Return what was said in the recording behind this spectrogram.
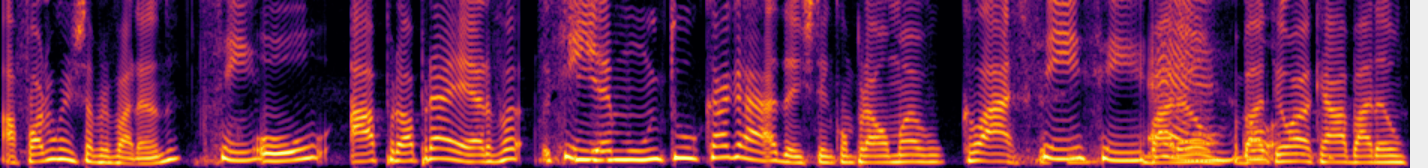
a forma que a gente tá preparando, Sim. ou a própria erva, Sim. que é muito cagada. A gente tem que comprar uma clássica. Sim, assim. sim. Barão. É, Tem uma que é a barão.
